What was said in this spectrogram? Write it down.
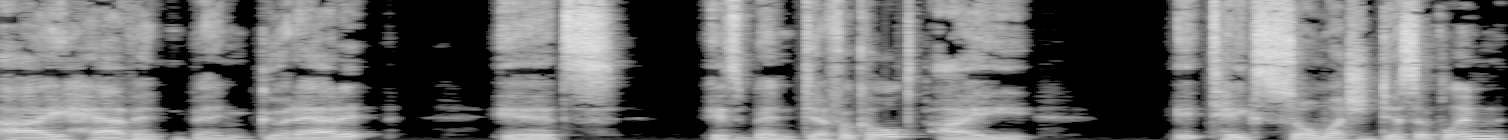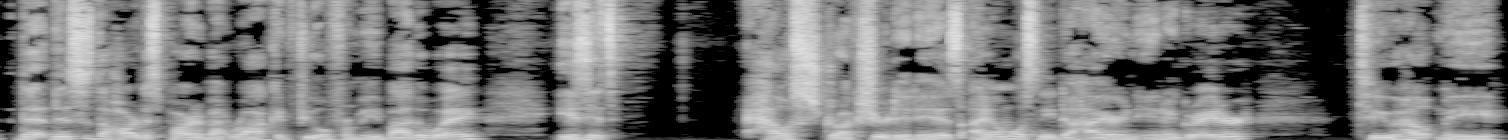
I haven't been good at it. It's, it's been difficult. I, it takes so much discipline that this is the hardest part about rocket fuel for me, by the way, is it's how structured it is. I almost need to hire an integrator to help me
